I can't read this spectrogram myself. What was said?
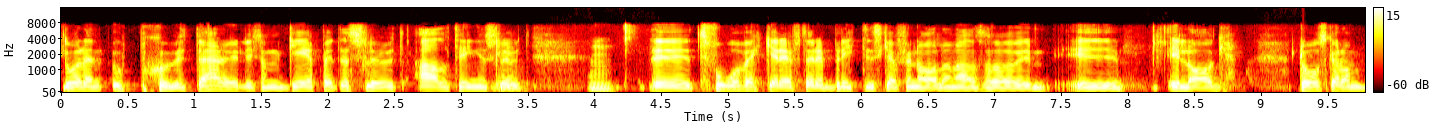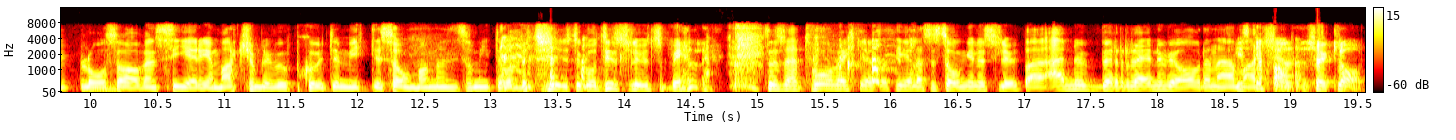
Då är den uppskjut. Det här är ju liksom GPet är slut. Allting är slut. Mm. Eh, två veckor efter den brittiska finalen alltså i, i, i lag. Då ska de blåsa av en seriematch som blev uppskjuten mitt i sommaren men som inte var betydelse att gå till slutspel. Så, så här, två veckor efter att hela säsongen är slut. Bara, äh, nu bränner vi av den här Vi ska matchen. fan köra klart.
